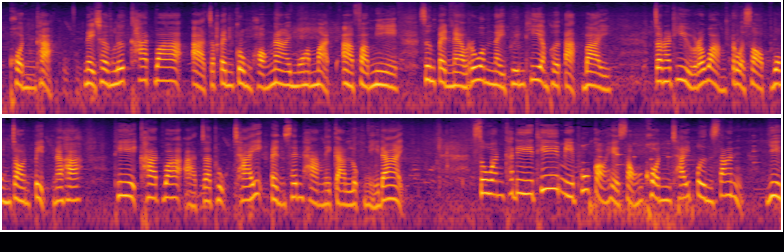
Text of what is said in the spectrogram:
6 คนค่ะ ในเชิงลึกคาดว่าอาจจะเป็นกลุ่มของนายมูฮัมหมัดอาฟามี ซึ่งเป็นแนวร่วมในพื้นที่อำเภอตากใบ เจ้าหน้าที่อยู่ระหว่างตรวจสอบวงจรปิดนะคะ ที่คาดว่าอาจจะถูกใช้เป็นเส้นทางในการหลบหนีได้ ส่วนคดีที่มีผู้ก่อเหตุสองคนใช้ปืนสั้น ยิง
